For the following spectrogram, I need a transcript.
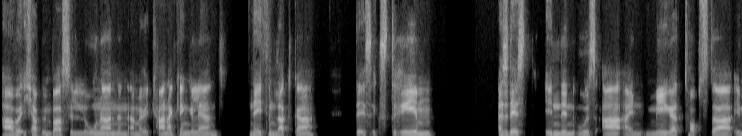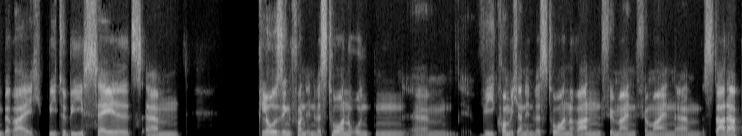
aber ich habe in Barcelona einen Amerikaner kennengelernt, Nathan Latka. Der ist extrem, also der ist in den USA ein mega Topstar im Bereich B2B-Sales, ähm, Closing von Investorenrunden, ähm, wie komme ich an Investoren ran für mein, für mein ähm, Startup,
